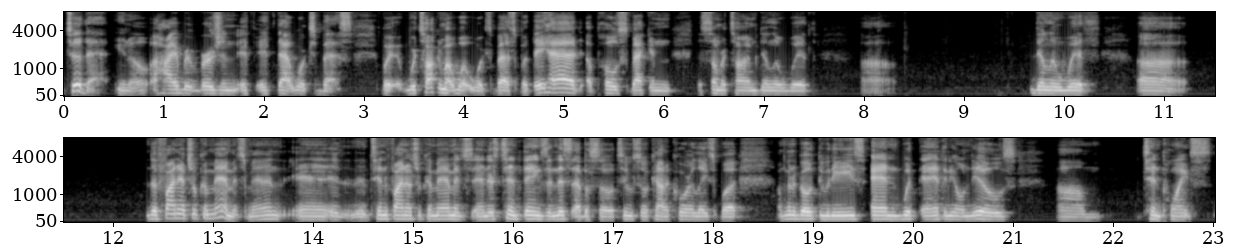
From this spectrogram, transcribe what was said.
to that you know a hybrid version if, if that works best but we're talking about what works best but they had a post back in the summertime dealing with uh, dealing with uh, the financial commandments, man, and the 10 financial commandments. And there's 10 things in this episode too. So it kind of correlates, but I'm to go through these and with Anthony Oneal's um, 10 points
